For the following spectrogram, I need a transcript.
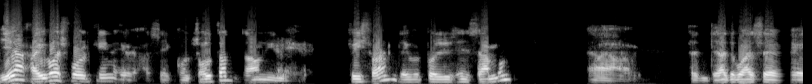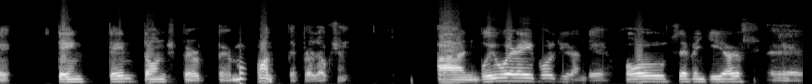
Yeah, I was working uh, as a consultant down in uh, fish farm. They were producing salmon. Uh, and that was uh, 10, 10 tons per, per month, the production. And we were able during the whole seven years uh,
